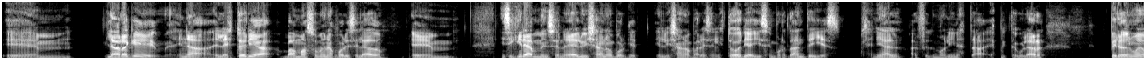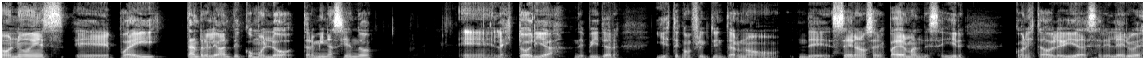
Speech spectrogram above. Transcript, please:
Em, la verdad que, nada, la historia va más o menos por ese lado. Em, ni siquiera mencionaré al villano porque el villano aparece en la historia y es importante y es genial. Alfred Molina está espectacular. Pero de nuevo, no es eh, por ahí tan relevante como lo termina siendo eh, la historia de Peter y este conflicto interno de ser o no ser Spider-Man, de seguir con esta doble vida, de ser el héroe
